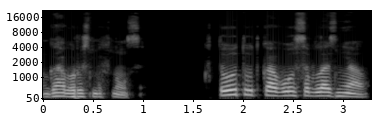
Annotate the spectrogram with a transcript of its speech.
Габар усмехнулся. Кто тут кого соблазнял?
